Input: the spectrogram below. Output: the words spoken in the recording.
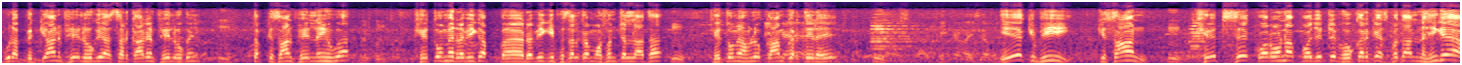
पूरा विज्ञान फेल हो गया सरकारें फेल हो गई हम्म, तब किसान फेल नहीं हुआ। खेतों में रबी का रबी की फ़सल का मौसम चल रहा था हम्म, खेतों में हम लोग काम करते रहे। हम्म, एक भी किसान खेत से कोरोना पॉजिटिव होकर के अस्पताल नहीं गया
